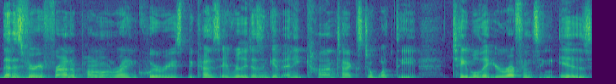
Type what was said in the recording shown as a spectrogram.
That is very frowned upon when writing queries because it really doesn't give any context to what the table that you're referencing is,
